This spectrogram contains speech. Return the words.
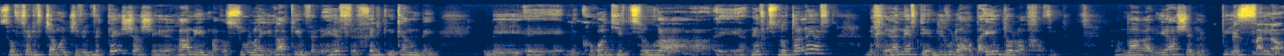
סוף 1979, שאיראנים הרסו לעיראקים ולהפך, חלק ניכר ממקורות אה, ייצור אה, הנפט, שדות הנפט, מחירי הנפט האמירו ל-40 דולר חבית. כלומר עלייה של פי 20. בזמנו,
